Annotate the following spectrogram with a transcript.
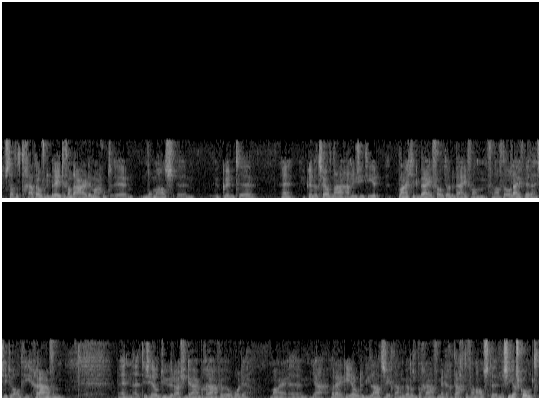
Dus dat het gaat over de breedte van de aarde. Maar goed, uh, nogmaals, u kunt He, u kunt dat zelf nagaan. U ziet hier het plaatje erbij, foto erbij van vanaf de Olijfberg. En ziet u al die graven. En het is heel duur als je daar begraven wil worden. Maar eh, ja, rijke Joden die laten zich dan wel eens begraven met de gedachte van als de Messias komt,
